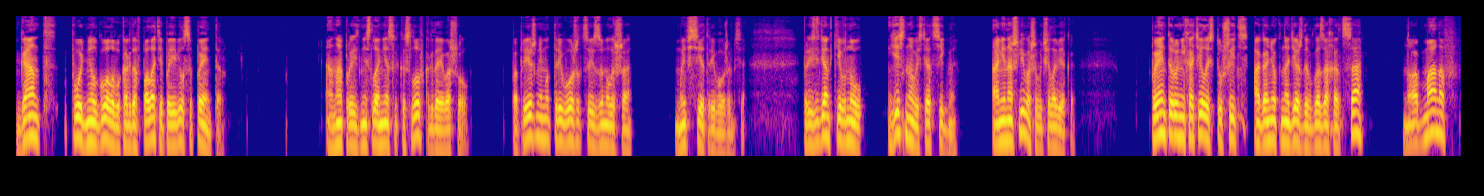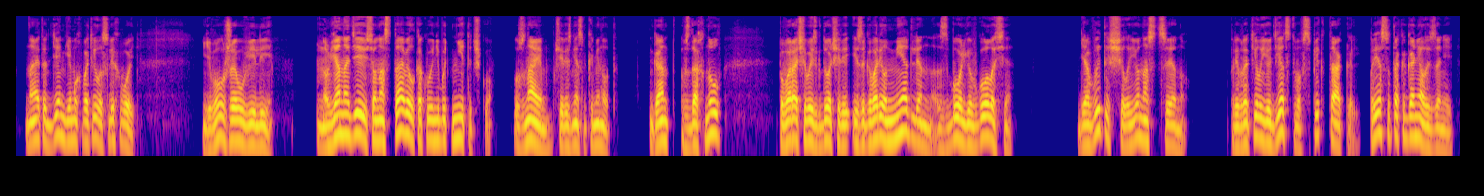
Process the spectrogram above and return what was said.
Гант поднял голову, когда в палате появился Пейнтер. Она произнесла несколько слов, когда я вошел. По-прежнему тревожится из-за малыша. Мы все тревожимся. Президент кивнул. Есть новости от Сигмы? Они нашли вашего человека? Пейнтеру не хотелось тушить огонек надежды в глазах отца, но обманов на этот день ему хватило с лихвой. Его уже увели. Но я надеюсь, он оставил какую-нибудь ниточку. Узнаем через несколько минут. Гант вздохнул — поворачиваясь к дочери, и заговорил медленно, с болью в голосе. Я вытащил ее на сцену, превратил ее детство в спектакль. Пресса так и гонялась за ней.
